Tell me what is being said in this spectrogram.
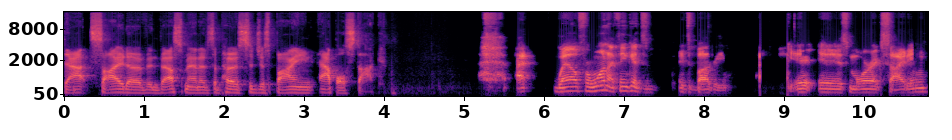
that side of investment as opposed to just buying Apple stock? I, well, for one, I think it's it's buzzy. It is more exciting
